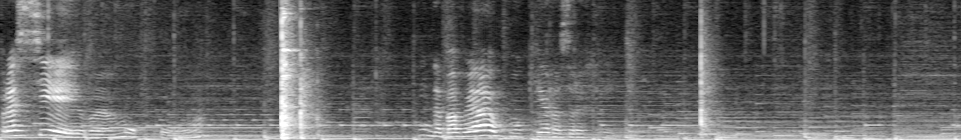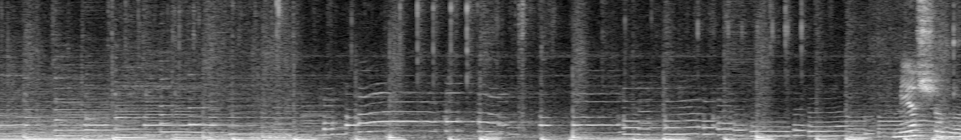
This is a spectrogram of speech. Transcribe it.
Просеиваю муку и добавляю к муке разрыхлитель. Муку.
